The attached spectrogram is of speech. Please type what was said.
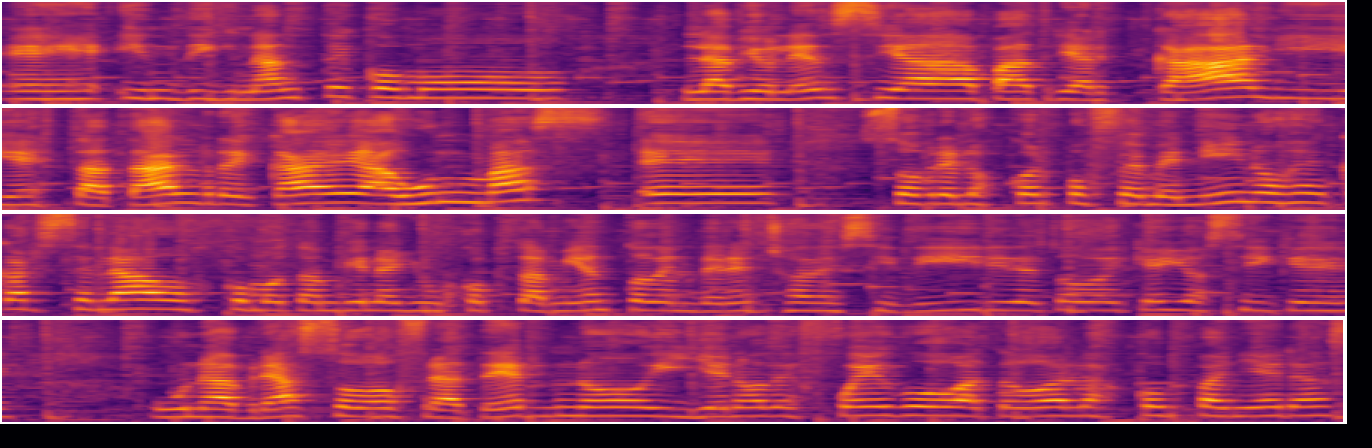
Es indignante como la violencia patriarcal y estatal recae aún más eh, sobre los cuerpos femeninos encarcelados, como también hay un cooptamiento del derecho a decidir y de todo aquello. Así que un abrazo fraterno y lleno de fuego a todas las compañeras,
